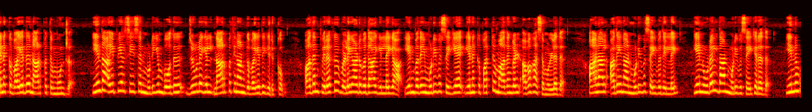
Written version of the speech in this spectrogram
எனக்கு வயது நாற்பத்தி மூன்று. இந்த ஐபிஎல் சீசன் முடியும் போது ஜூலையில் நாற்பத்தி நான்கு வயது இருக்கும். அதன் பிறகு விளையாடுவதா இல்லையா என்பதை முடிவு செய்ய எனக்கு பத்து மாதங்கள் அவகாசம் உள்ளது ஆனால் அதை நான் முடிவு செய்வதில்லை. என் உடல்தான் முடிவு செய்கிறது. இன்னும்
